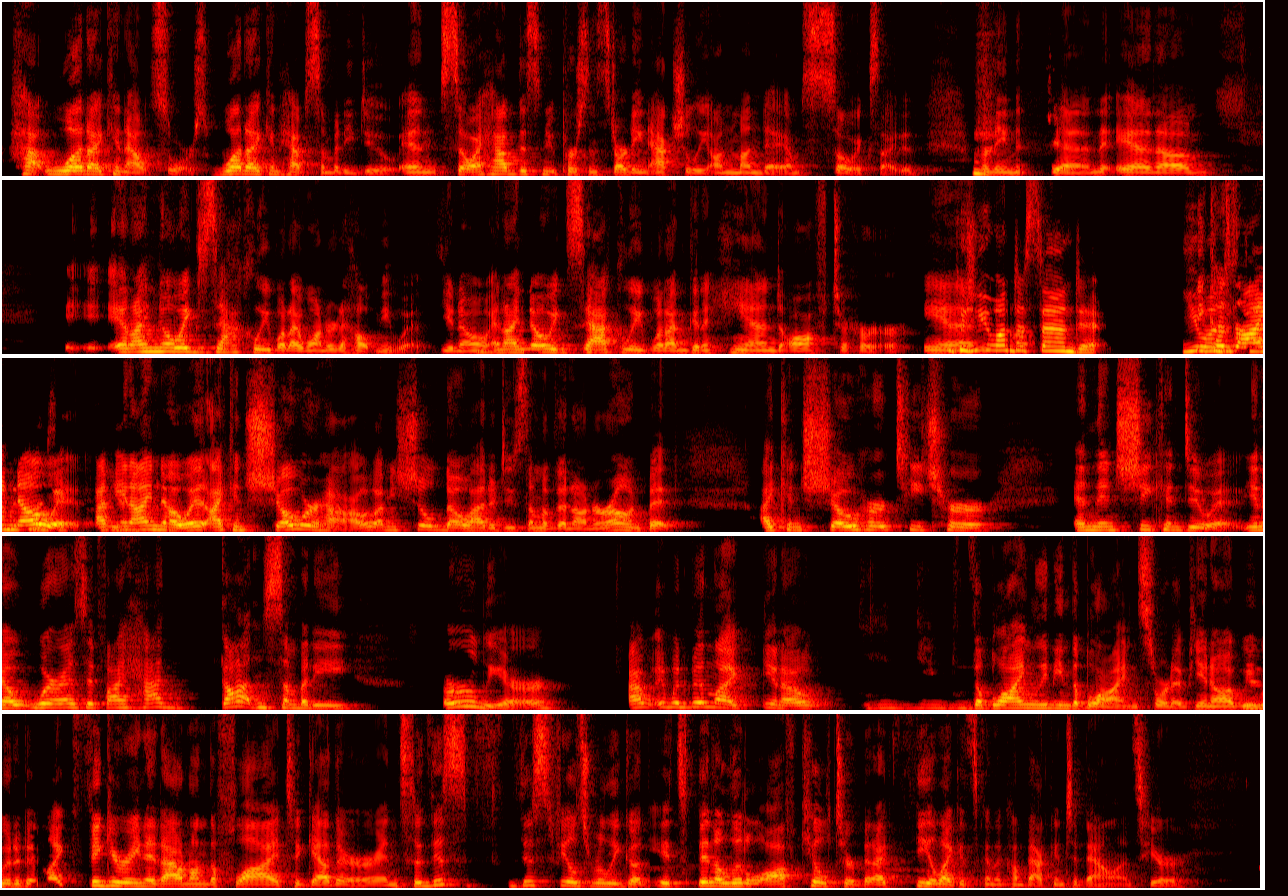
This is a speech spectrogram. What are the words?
how, what I can outsource, what I can have somebody do. And so I have this new person starting actually on Monday. I'm so excited. Her name is Jen. And, um, and I know exactly what I want her to help me with, you know, and I know exactly what I'm going to hand off to her. And because you understand it. You because I know it. I mean, yeah. I know it. I can show her how. I mean, she'll know how to do some of it on her own, but I can show her, teach her, and then she can do it. You know, whereas if I had gotten somebody earlier, I, it would have been like, you know, the blind leading the blind sort of, you know, we Yeah. would have been like figuring it out on the fly together. And so this this feels really good. It's been a little off kilter, but I feel like it's going to come back into balance here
